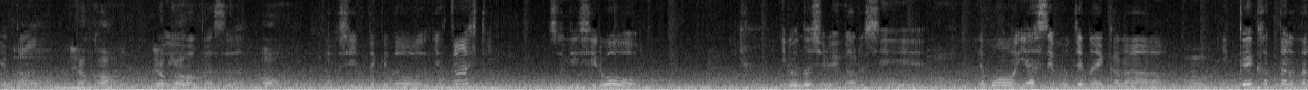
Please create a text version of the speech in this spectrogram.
夜間ん夜間夜お湯沸間かすう欲しいんだけど夜間一つにしろいろんな種類があるしんでも安いもんじゃないからうん。一回買ったらな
